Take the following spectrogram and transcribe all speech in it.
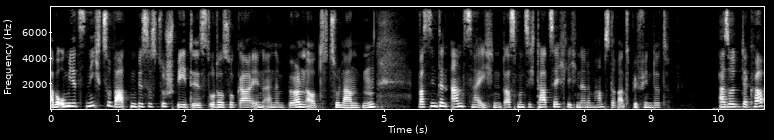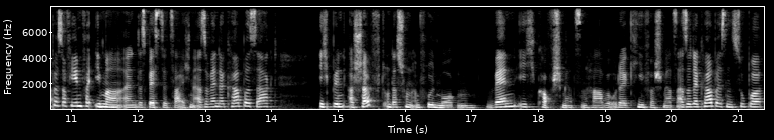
Aber um jetzt nicht zu warten, bis es zu spät ist oder sogar in einem Burnout zu landen, was sind denn Anzeichen, dass man sich tatsächlich in einem Hamsterrad befindet? Also der Körper ist auf jeden Fall immer das beste Zeichen. Also wenn der Körper sagt, ich bin erschöpft und das schon am frühen Morgen, wenn ich Kopfschmerzen habe oder Kieferschmerzen. Also der Körper ist ein super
